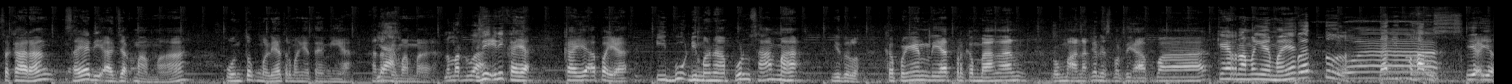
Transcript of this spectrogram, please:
sekarang saya diajak Mama untuk melihat rumahnya Temia, anaknya Ya, Mama. nomor dua. Ini ini kayak kayak apa ya? Ibu di mana pun sama gitu loh. Kepengen lihat perkembangan rumah anaknya udah seperti apa. Care namanya ya, Maya? Betul. Dan itu harus. Iya, iya.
